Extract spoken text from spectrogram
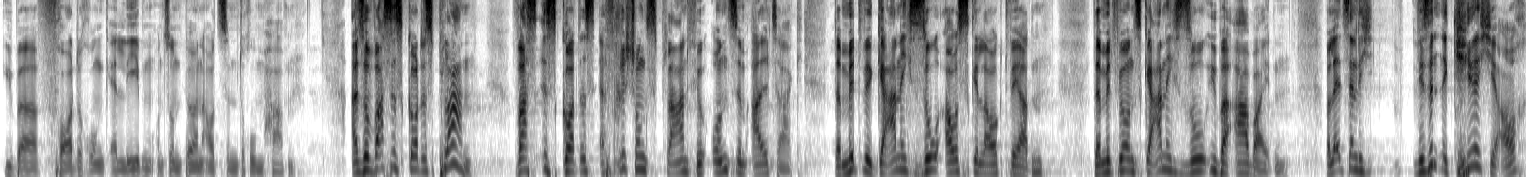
Überforderung erleben und so ein Burnout-Syndrom haben. Also was ist Gottes Plan? Was ist Gottes Erfrischungsplan für uns im Alltag, damit wir gar nicht so ausgelaugt werden, damit wir uns gar nicht so überarbeiten? Weil letztendlich, wir sind eine Kirche auch,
